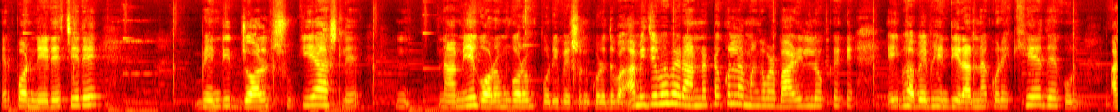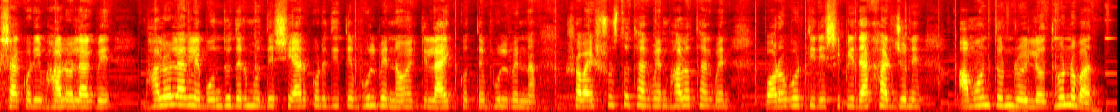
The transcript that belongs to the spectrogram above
এরপর নেড়ে চেড়ে ভেন্ডির জল শুকিয়ে আসলে নামিয়ে গরম গরম পরিবেশন করে দেবো। আমি যেভাবে রান্নাটা করলাম আমার বাড়ির লোককে এইভাবে ভেন্ডি রান্না করে খেয়ে দেখুন। আশা করি ভালো লাগবে। ভালো লাগলে বন্ধুদের মধ্যে শেয়ার করে দিতে ভুলবেন না একটি লাইক করতে ভুলবেন না। সবাই সুস্থ থাকবেন, ভালো থাকবেন। পরবর্তী রেসিপি দেখার জন্য আমন্ত্রণ রইল। ধন্যবাদ।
